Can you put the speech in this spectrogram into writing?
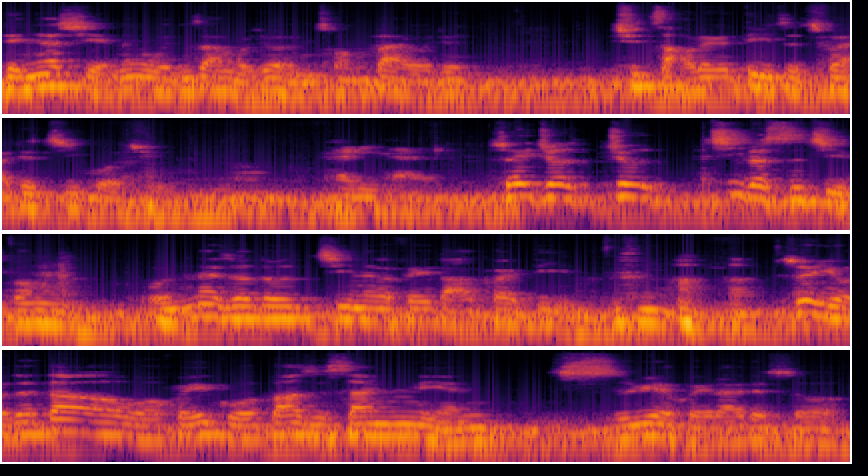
人家写那个文章，我就很崇拜，我就去找那个地址出来就寄过去，太厉害了，所以就就寄了十几封了。我那时候都寄那个飞达快递嘛。嗯啊啊，所以有的到我回国八十三年十月回来的时候，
